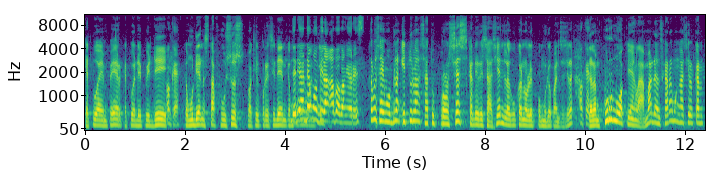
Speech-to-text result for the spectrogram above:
ketua MPR, ketua DPD, okay. kemudian staf khusus wakil presiden. Jadi Anda mau bilang apa Bang Yoris? Kalau saya mau bilang itulah satu proses kaderisasi yang dilakukan oleh pemuda Pancasila okay. dalam kurun waktu yang lama dan sekarang menghasilkan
